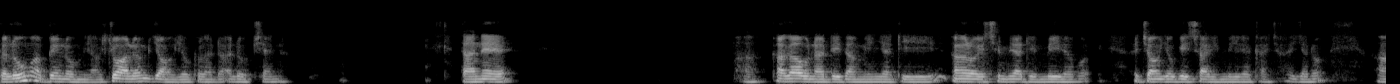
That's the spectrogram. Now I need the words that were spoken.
ဘယ်လုံးမှပင့်လို့မရဘူးကြွလည်းမကြောက်ယုတ်ကလတော်အဲ့လိုဖြစ်နေဒါနဲ့ကာကဝနာဒေတာမင်းကြီးဒီအင်္ဂရောရှင်မြတ်တွေမေးတယ်ပေါ့အကြောင်းယုတ်ကိစ္စတွေမေးတဲ့အခါကျရတော့အာ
